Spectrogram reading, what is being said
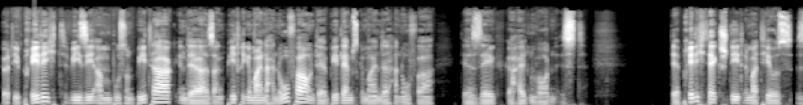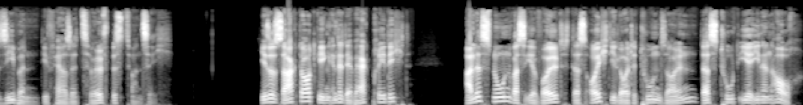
hört die Predigt, wie sie am Buß- und Betag in der St. Petri-Gemeinde Hannover und der Bethlehemsgemeinde Hannover der Selk gehalten worden ist. Der Predigtext steht in Matthäus 7, die Verse 12 bis 20. Jesus sagt dort gegen Ende der Bergpredigt, Alles nun, was ihr wollt, dass euch die Leute tun sollen, das tut ihr ihnen auch.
